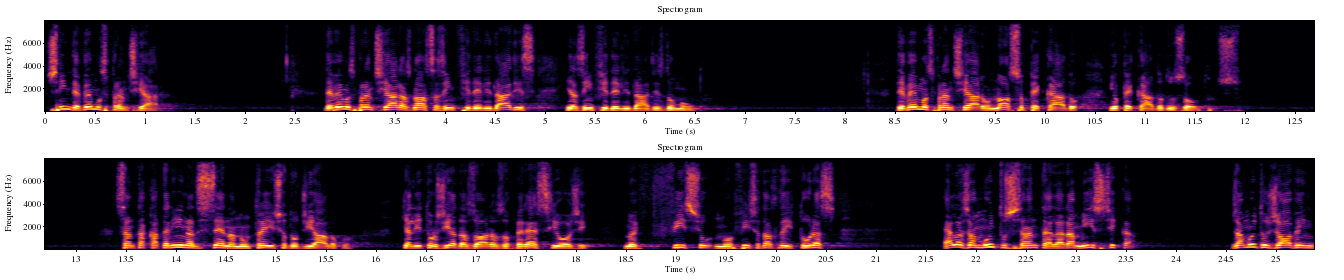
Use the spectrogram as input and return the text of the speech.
Sim, devemos prantear. Devemos prantear as nossas infidelidades e as infidelidades do mundo. Devemos prantear o nosso pecado e o pecado dos outros. Santa Catarina de Sena, num trecho do diálogo que a liturgia das horas oferece hoje, no ofício, no ofício das leituras, ela já muito santa, ela era mística, já muito jovem,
